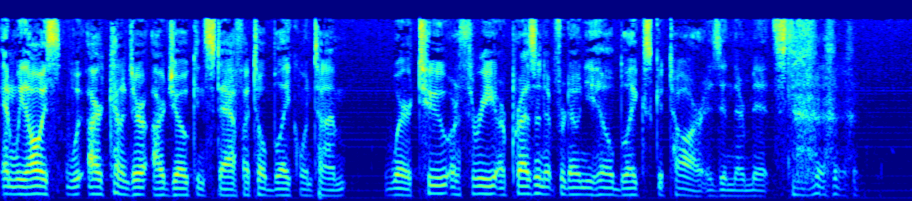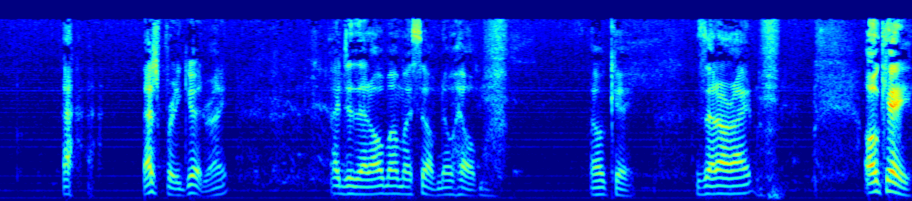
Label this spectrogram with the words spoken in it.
And we always, our kind of our joke in staff. I told Blake one time, where two or three are present at Fredonia Hill, Blake's guitar is in their midst. That's pretty good, right? I did that all by myself, no help. okay. Is that all right? okay.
